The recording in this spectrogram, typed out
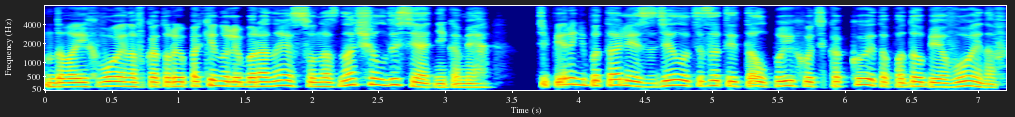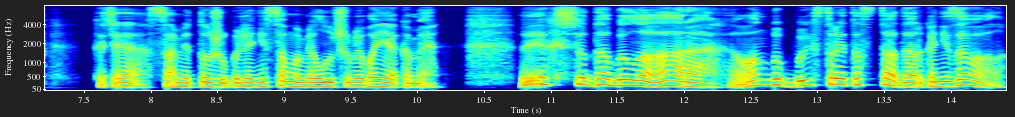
Двоих воинов, которые покинули баронессу, назначил десятниками. Теперь они пытались сделать из этой толпы хоть какое-то подобие воинов – Хотя сами тоже были не самыми лучшими вояками. Эх, сюда была Ара, он бы быстро это стадо организовал.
